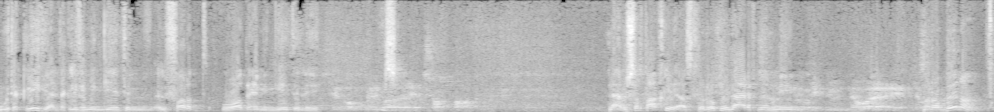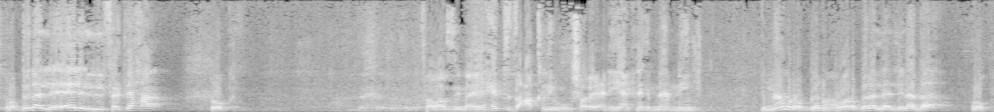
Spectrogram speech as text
وتكليفي يعني تكليفي من جهة الفرد ووضعي من جهة الايه عقلي لا مش شرط عقلي. أصل الركن ده عرفناه منين. من ربنا. ربنا اللي قال الفاتحة ركن. فاهم ما هي حتة عقلي وشرع. يعني يعني إحنا جبناها منين؟ جبناها من ربنا. هو ربنا اللي قال لنا ده ركن.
